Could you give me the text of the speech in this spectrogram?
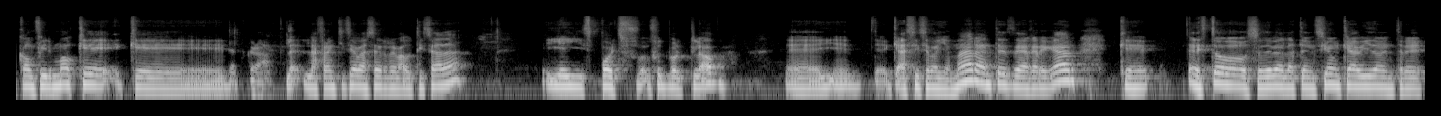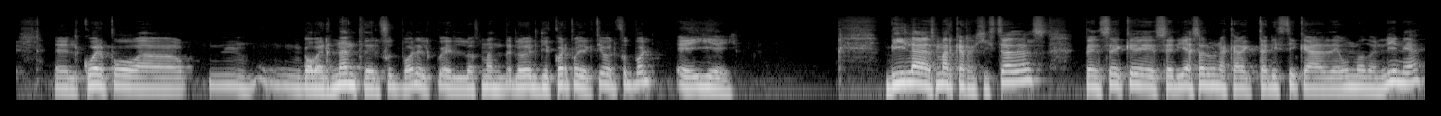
confirmó que, que la, la franquicia va a ser rebautizada EA Sports Football Club, eh, que así se va a llamar, antes de agregar que esto se debe a la tensión que ha habido entre el cuerpo ah, mm, gobernante del fútbol, el, el- los mand- el cuerpo directivo del fútbol e EA. Vi las marcas registradas, pensé que sería solo una característica de un modo en línea,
